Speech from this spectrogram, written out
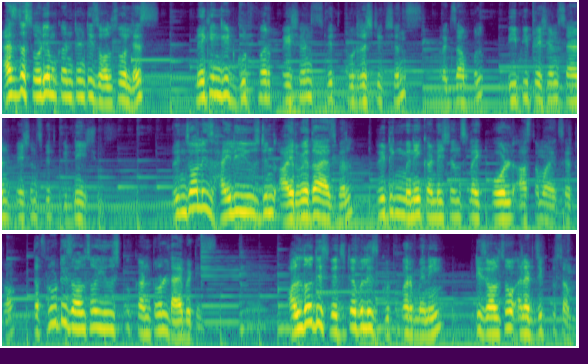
As the sodium content is also less, making it good for patients with food restrictions, for example, BP patients and patients with kidney issues. Brinjal is highly used in Ayurveda as well, treating many conditions like cold, asthma, etc. The fruit is also used to control diabetes. Although this vegetable is good for many, it is also allergic to some.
